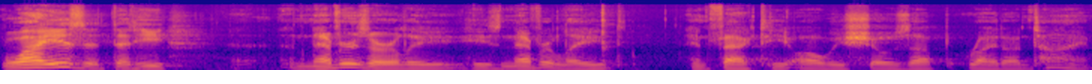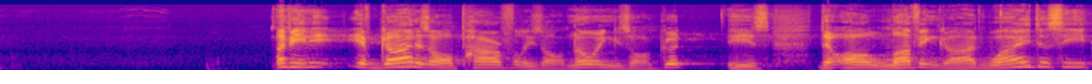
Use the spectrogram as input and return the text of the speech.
Why is it that He never is early, He's never late? In fact, He always shows up right on time. I mean, if God is all powerful, He's all knowing, He's all good, He's the all loving God, why does He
